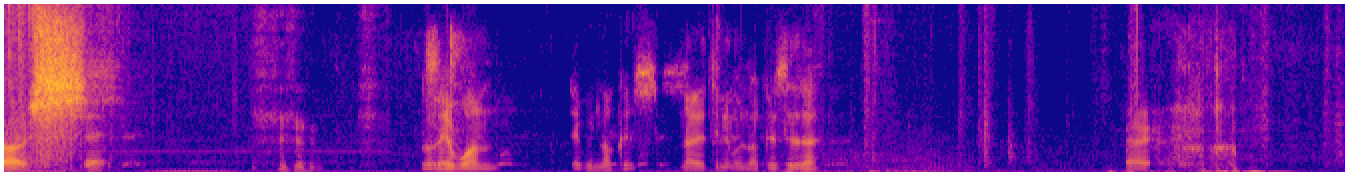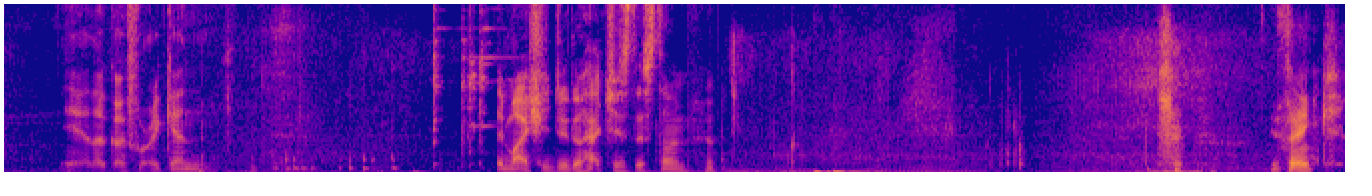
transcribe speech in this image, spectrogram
Oh shit. Oh, they won. They win lockers? No, they didn't win lockers, did they? Right. Yeah, they'll go for it again. They might actually do the hatches this time. You think?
